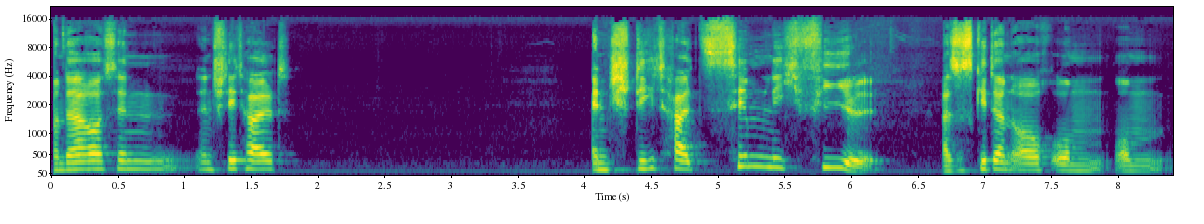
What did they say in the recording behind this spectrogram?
Und daraus hin entsteht halt entsteht halt ziemlich viel. Also es geht dann auch um, um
